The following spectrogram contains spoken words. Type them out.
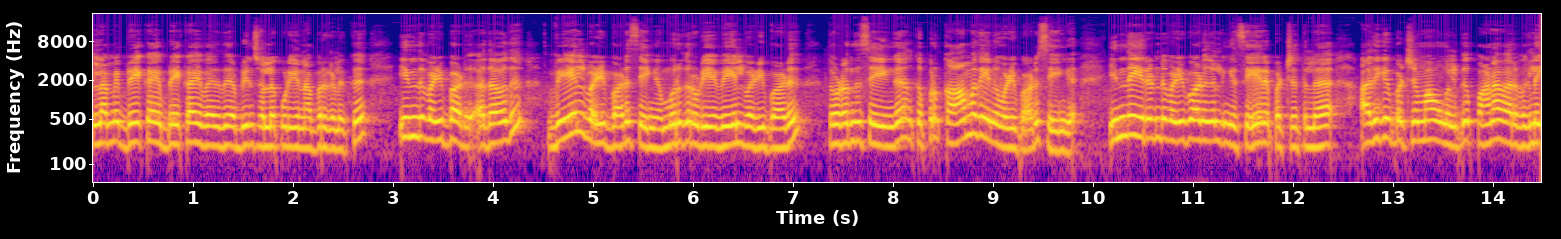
எல்லாமே பிரேக் ஆகி பிரேக் ஆகி வருது அப்படின்னு சொல்லக்கூடிய நபர்களுக்கு இந்த வழிபாடு அதாவது வேல் வழிபாடு செய்யுங்க. முருகருடைய வேல் வழிபாடு தொடர்ந்து செய்யுங்க. அதுக்கப்புறம் காமதேனு வழிபாடு செய்யுங்க. இந்த இரண்டு வழிபாடுகள் நீங்கள் செய்கிற பட்சத்தில் அதிகபட்சமாக உங்களுக்கு பண வரவுகளை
